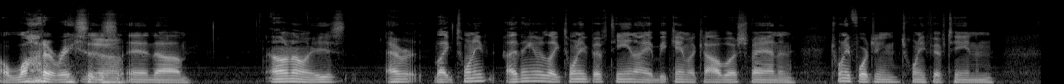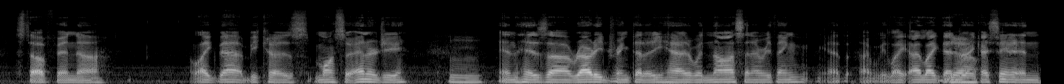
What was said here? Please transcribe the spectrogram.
a lot of races, Yeah. and um, I don't know. He's ever like 20 I think it was like 2015 I became a Kyle Busch fan and 2014 2015 and stuff and uh like that because Monster Energy Mhm. and his uh, rowdy drink that he had with Nos and everything I, I we like I like that Yeah. drink I seen it and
